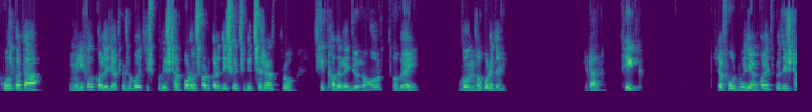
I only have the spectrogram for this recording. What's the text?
Kolkata medical college আঠারোশো পঁয়ত্রিশ প্রতিষ্ঠার পরও সরকার দেশীয় চিকিৎসা শাস্ত্র শিক্ষাদানের জন্য অর্থ ব্যয় বন্ধ করে দেয়। এটা ঠিক। ফোর্ট উইলিয়াম কলেজ প্রতিষ্ঠা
